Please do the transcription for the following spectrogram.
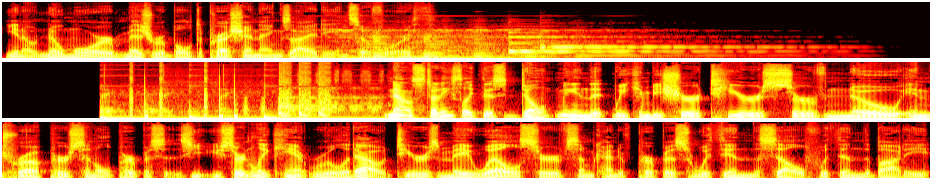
you know, no more measurable depression, anxiety, and so forth. Now, studies like this don't mean that we can be sure tears serve no intrapersonal purposes. You, you, certainly can't rule it out. Tears may well serve some kind of purpose within the self, within the body.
